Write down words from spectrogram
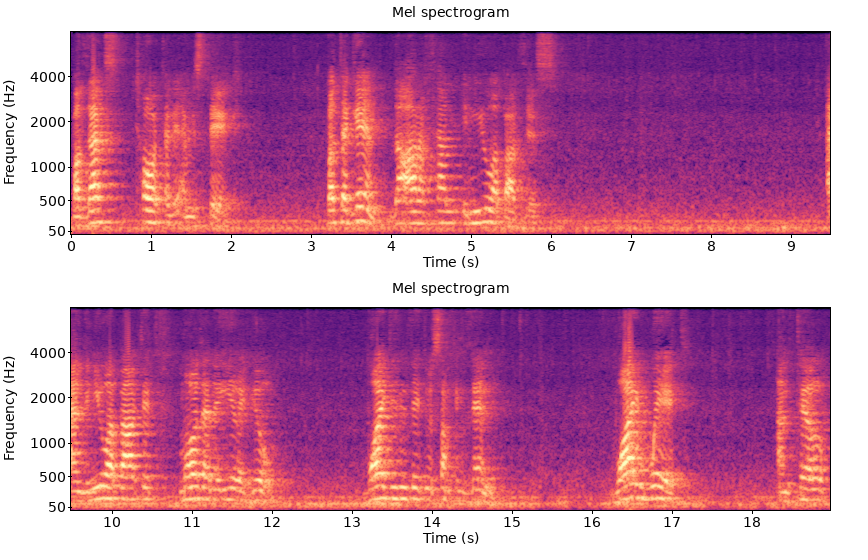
But that's totally a mistake. But again, the RFL knew about this. And knew about it more than a year ago. Why didn't they do something then? Why wait until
